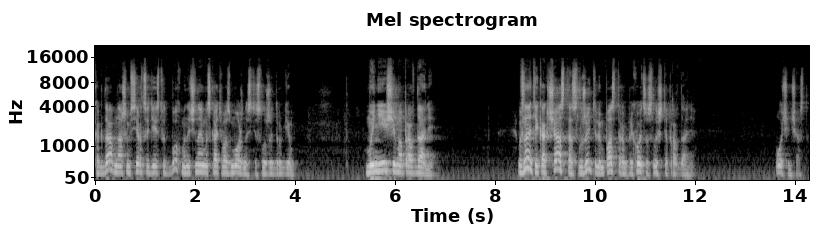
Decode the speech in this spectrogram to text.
Когда в нашем сердце действует Бог, мы начинаем искать возможности служить другим. Мы не ищем оправданий. Вы знаете, как часто служителям, пасторам приходится слышать оправдания? Очень часто.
